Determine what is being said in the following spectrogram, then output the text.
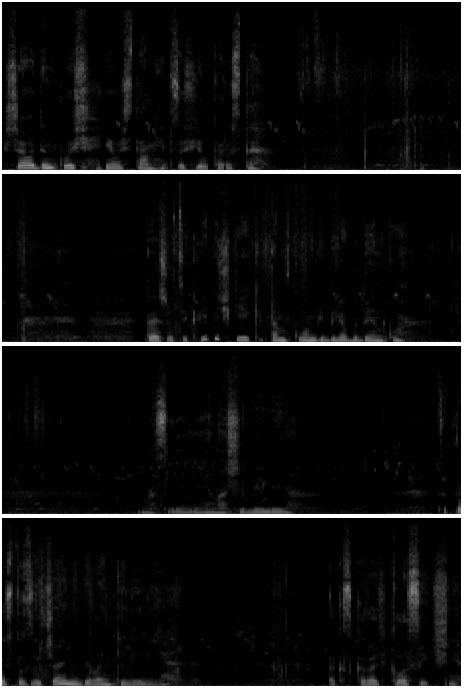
Ще один кущ, і ось там гіпсофілка росте. Теж оці квіточки, які там в клумбі біля будинку. У нас лілії, наші лілії. Це просто звичайні біленькі лілії. Так сказати, класичні.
